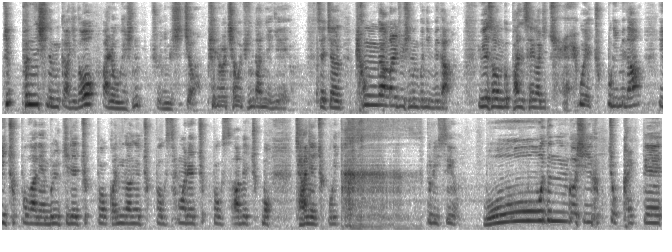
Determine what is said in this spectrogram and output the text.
깊은 신음까지도 알고 계신 주님이시죠. 필요를 채워주신다는 얘기예요. 셋째는 평강을 주시는 분입니다. 위에서 언급한 세 가지 최고의 축복입니다. 이 축복 안에 물질의 축복, 건강의 축복, 생활의 축복, 사업의 축복, 자녀의 축복이 다 들어있어요. 모든 것이 흡족할 때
